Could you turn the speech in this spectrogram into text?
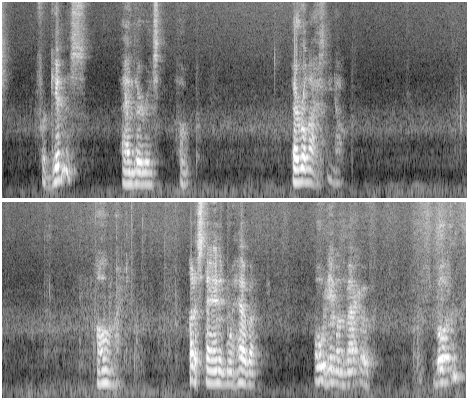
forgiveness and there is hope. Everlasting hope. All right. Let us stand and we'll have a old hymn on the back of the bulletin.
